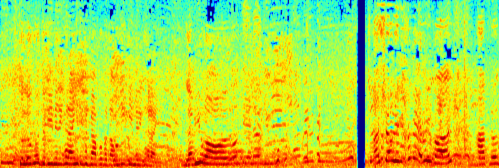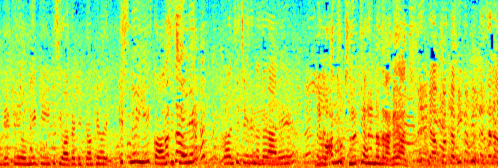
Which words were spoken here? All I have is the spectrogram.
क्यों नहीं तो लोगों जब ये मेरे घर आएँगे तो फिर मैं आपको बताऊँगी कि मेरे घर आएँगे। लव यू और लव यू अस्सलाम एवरीवन आप लोग देख रहे होंगे कि किसी और का टिकटॉक है और इसमें ये कौन से चेहरे कौन से चेहरे नज़र आ रहे हैं? ये बहुत खूबसूरत चेहरे नज़र आ गए आज। आपको कभी कभी नज़र आ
